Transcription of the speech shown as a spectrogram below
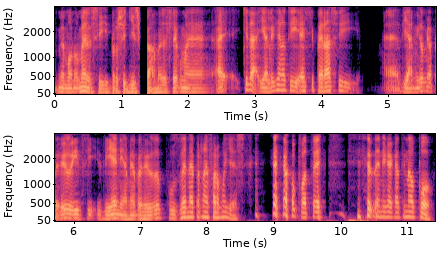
Μεμονωμένες οι προσεγγίσεις που κάνουμε. Έχουμε... Ε, κοίτα, η αλήθεια είναι ότι έχει περάσει ε, διανύω μια περίοδο ή διένεια μια περίοδο που δεν έπαιρνα εφαρμογές. Οπότε δεν είχα κάτι να πω.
